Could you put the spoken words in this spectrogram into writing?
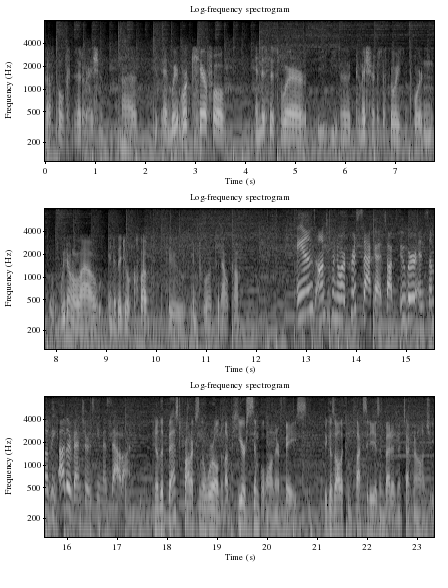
uh, full consideration. Uh, and we're, we're careful, and this is where you know, the commissioner's authority is important. We don't allow individual clubs to influence an outcome. And entrepreneur Chris Sacca talked Uber and some of the other ventures he missed out on. You know, the best products in the world appear simple on their face because all the complexity is embedded in the technology.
